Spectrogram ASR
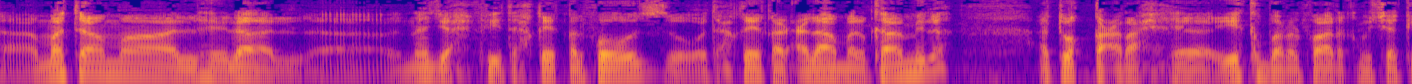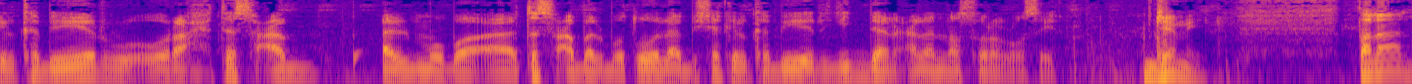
آه، متى ما الهلال آه، نجح في تحقيق الفوز وتحقيق العلامة الكاملة أتوقع راح يكبر الفارق بشكل كبير وراح تصعب المبا... تصعب البطولة بشكل كبير جدا على النصر الوصيف جميل. طلال؟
